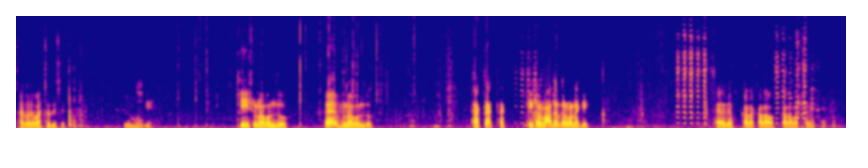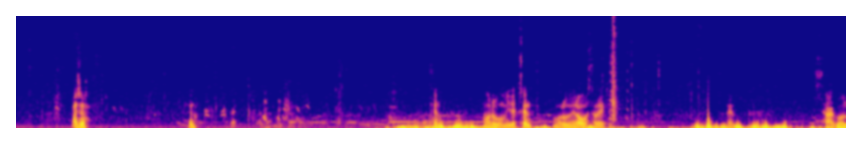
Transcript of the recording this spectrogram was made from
ছাগলের বাচ্চা দিছে। মুরগি। কি শোনা বন্ধু? এ শোনা বন্ধু। থাক থাক থাক। কি করব? আদর করবা নাকি? ছেড়ে দেব কালা কালা কালা করে আসো? মরুভূমি দেখছেন? মরুভূমির অবস্থা দেখেন। দেখেন? ছাগল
